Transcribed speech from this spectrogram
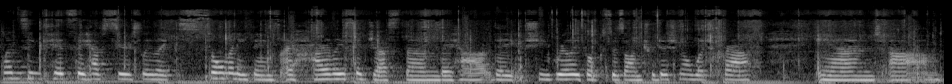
cleansing kits. They have seriously like so many things. I highly suggest them. They have, they, she really focuses on traditional witchcraft and um,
